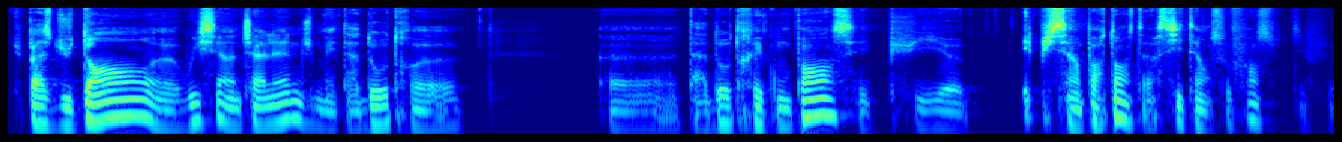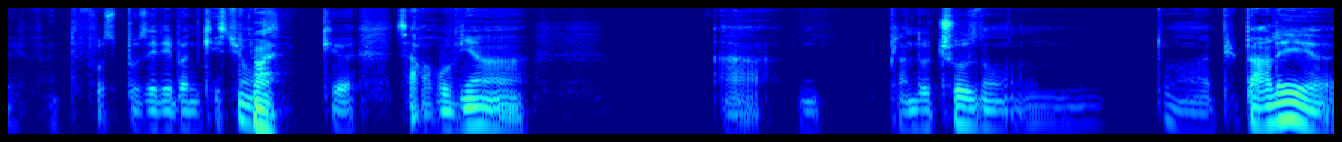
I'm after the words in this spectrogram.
Tu passes du temps, oui, c'est un challenge, mais tu as d'autres. as d'autres récompenses et puis et puis c'est important c'est-à-dire si tu es en souffrance il faut, se poser les bonnes questions que ça revient à plein d'autres choses dont, on a pu parler, euh,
